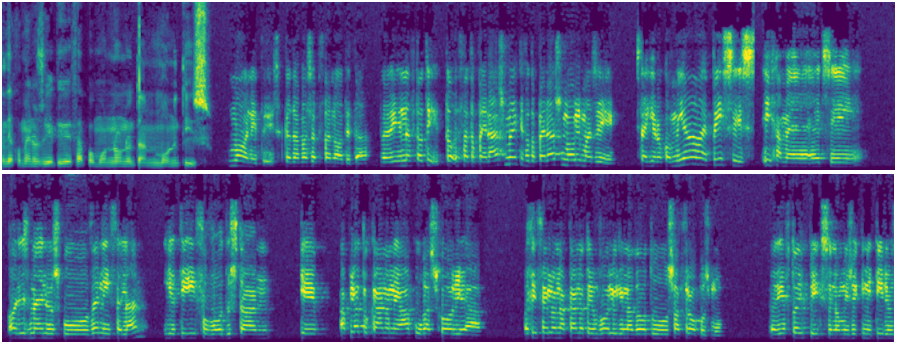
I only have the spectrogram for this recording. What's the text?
Ενδεχομένως γιατί δεν θα απομονώνονταν μόνη της; Μόνη της, κατά πάσα πιθανότητα. Δηλαδή είναι αυτό ότι το, θα το περάσουμε και θα το περάσουμε όλοι μαζί. Στα γεροκομεία επίσης είχαμε έτσι ορισμένους που δεν ήθελαν γιατί φοβόντουσαν και απλά το κάνανε, άκουγα σχόλια ότι θέλω να κάνω το εμβόλιο για να δω τους ανθρώπους μου. Δηλαδή αυτό υπήρξε νομίζω η κινητήριος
